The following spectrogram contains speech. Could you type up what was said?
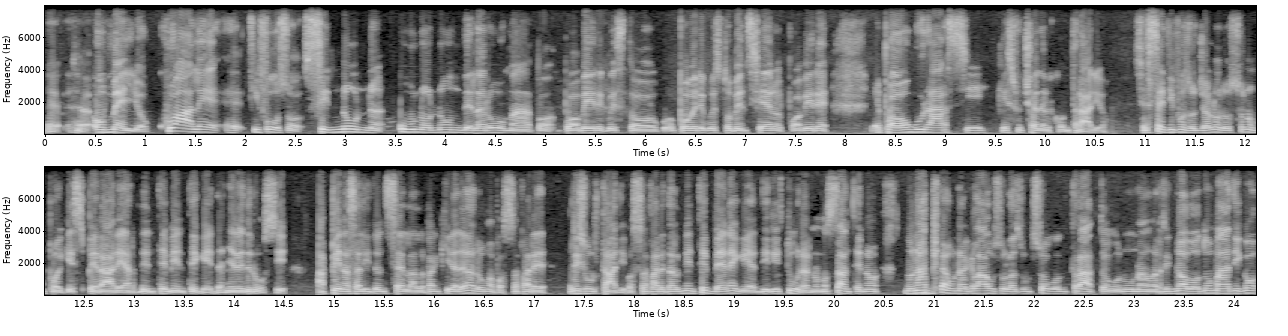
eh, eh o meglio, quale eh, tifoso se non uno non della Roma può, può, avere, questo, può avere, questo, pensiero e può, avere, e può augurarsi che succeda il contrario? Se sei tifoso giallo-rosso non puoi che sperare ardentemente che Daniele De Rossi, appena salito in sella alla panchina della Roma, possa fare risultati, possa fare talmente bene che addirittura, nonostante no, non abbia una clausola sul suo contratto con una, un rinnovo automatico,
